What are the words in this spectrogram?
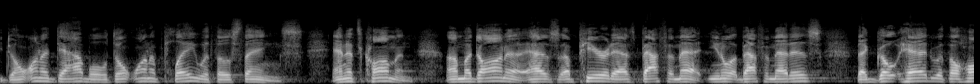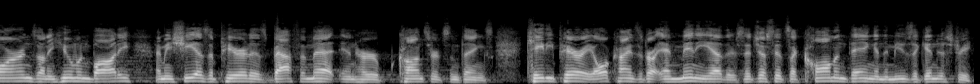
you don't want to dabble, don't want to play with those things. And it's common. Uh, Madonna has appeared as Baphomet. You know what Baphomet is? That goat head with the horns on a human body. I mean, she has appeared as Baphomet in her concerts and things. Katy Perry, all kinds of, and many others. It just, it's a common thing in the music industry.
